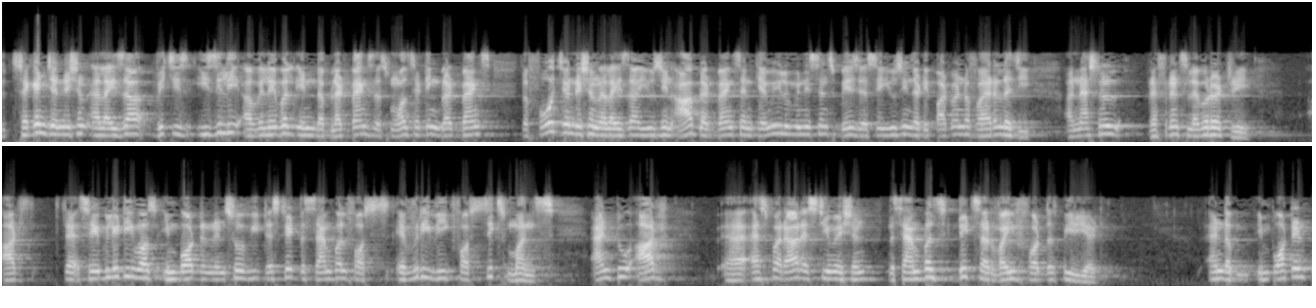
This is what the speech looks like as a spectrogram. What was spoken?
uh, second generation ELISA which is easily available in the blood banks, the small setting blood banks, the fourth generation ELISA used in our blood banks and chemiluminescence based assay used in the Department of Virology, a national reference laboratory. Our stability was important and so we tested the sample for every week for six months and to our, uh, as per our estimation, the samples did survive for the period. And the important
